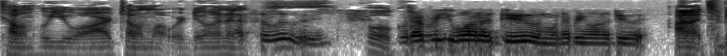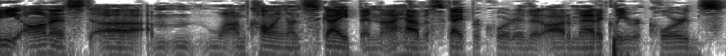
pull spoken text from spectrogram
tell them who you are, tell them what we're doing, and Absolutely. cool, cool. Whatever you want to do and whenever you want to do it. Uh, to be honest, uh, I'm, I'm calling on Skype, and I have a Skype recorder that automatically records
